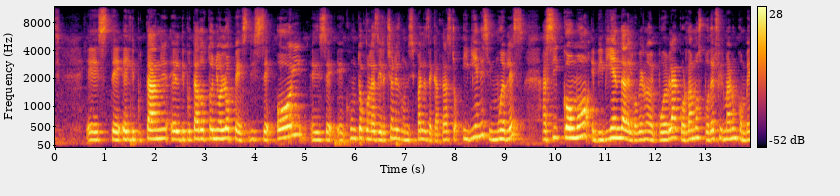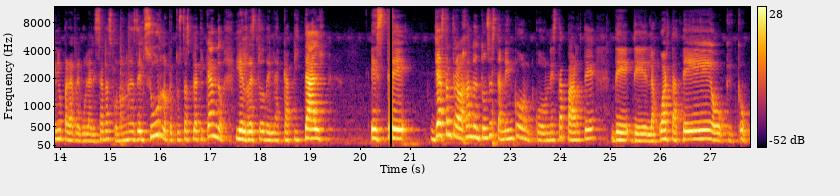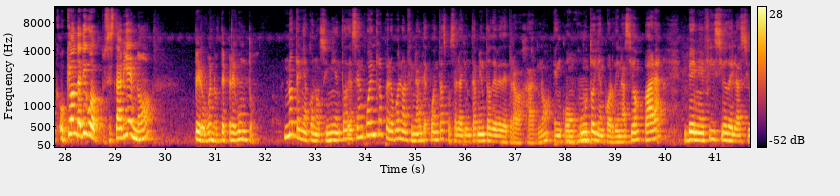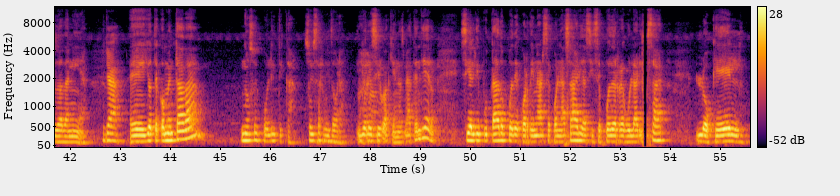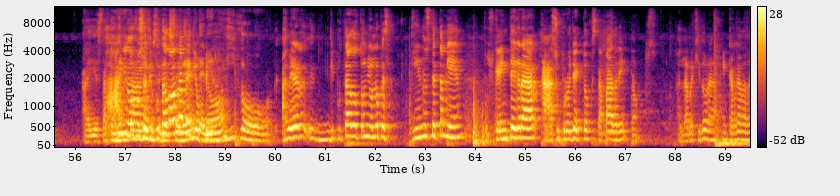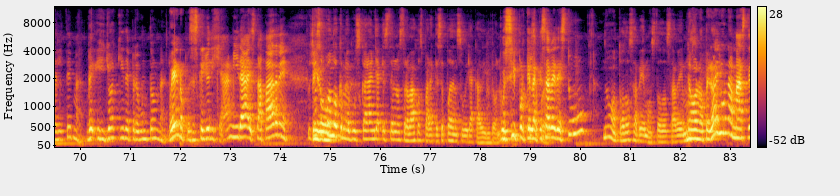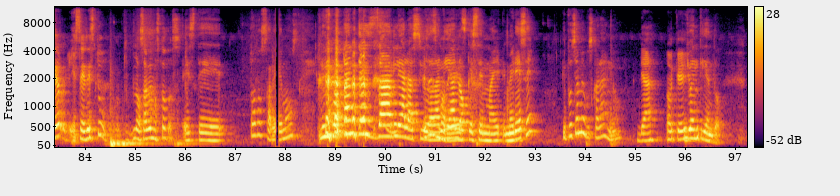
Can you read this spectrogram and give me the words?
Este, el diputado, el diputado Toño López dice, hoy, dice, eh, junto con las direcciones municipales de catastro y bienes inmuebles, así como vivienda del gobierno de Puebla, acordamos poder firmar un convenio para regularizar las colonias del sur, lo que tú estás platicando, y el resto de la capital. Este, ya están trabajando entonces también con, esta parte de, la cuarta T o, o, qué onda, digo, pues está bien, ¿no? Pero bueno, te pregunto. No tenía conocimiento de ese encuentro, pero bueno, al final de cuentas, pues el ayuntamiento debe de trabajar, ¿no? En conjunto y en coordinación para beneficio de la ciudadanía. Ya. Eh, yo te comentaba, no soy política, soy servidora y yo le sirvo a quienes me atendieron. Si el diputado puede coordinarse con las áreas y se puede regularizar lo que él ahí está. Ay, no, pues el pues, diputado anda medio perdido. A ver, diputado Toño López, tiene usted también pues que integrar a su proyecto, que está padre, pues, a la regidora encargada del tema. Y yo aquí de preguntona. Bueno, pues es que yo dije, ah, mira, está padre. Pues yo supongo que me buscarán ya que estén los trabajos para que se puedan subir a Cabildo, ¿no? Pues sí, porque la que sabe eres tú. No, todos sabemos, todos sabemos. No, no, pero hay una máster y ese eres tú. Lo sabemos todos. Este, todos sabemos. Lo importante es darle a la ciudadanía lo que se merece y pues ya me buscarán, ¿no? Ya, ok. Yo entiendo.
